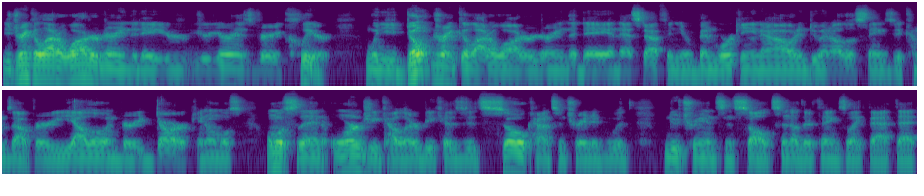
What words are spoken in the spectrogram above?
You drink a lot of water during the day, your, your urine is very clear. When you don't drink a lot of water during the day and that stuff and you've been working out and doing all those things it comes out very yellow and very dark and almost almost an orangey color because it's so concentrated with nutrients and salts and other things like that that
